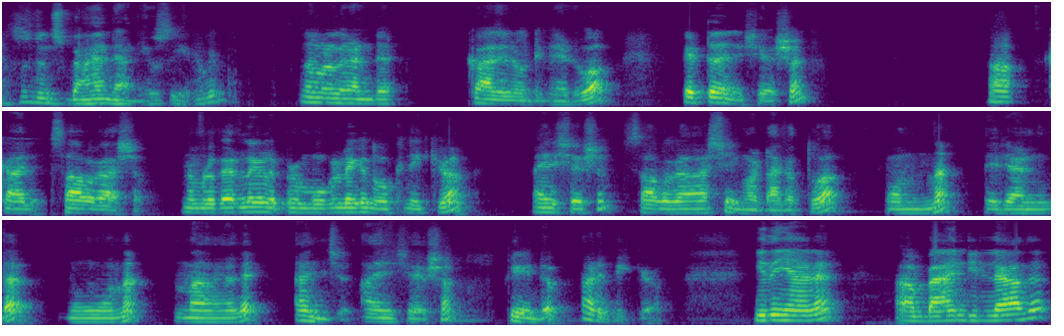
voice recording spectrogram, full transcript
റെസിസ്റ്റൻസ് ബാൻഡാണ് യൂസ് ചെയ്യുന്നത്. നമ്മൾ രണ്ട് കാലിലോട്ട് നേടുക എട്ടതിന് ശേഷം ആ കാൽ സാവകാശം. നമ്മൾ വിരലുകൾ എപ്പോഴും മുകളിലേക്ക് നോക്കി നിൽക്കുക. അതിനുശേഷം സാവകാശം ഇങ്ങോട്ട് അകത്തുക. ഒന്ന് രണ്ട് മൂന്ന് നാല് അഞ്ച്. അതിനുശേഷം വീണ്ടും അടുപ്പിക്കുക. ഇത് ഞാൻ ബാൻഡ് ഇല്ലാതെ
